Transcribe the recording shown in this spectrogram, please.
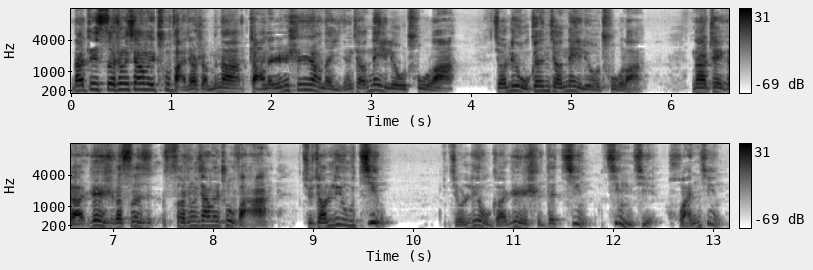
那这色声香味触法叫什么呢？长在人身上的已经叫内六处了，叫六根，叫内六处了。那这个认识的色色声香味触法就叫六境，就六个认识的境境界环境。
